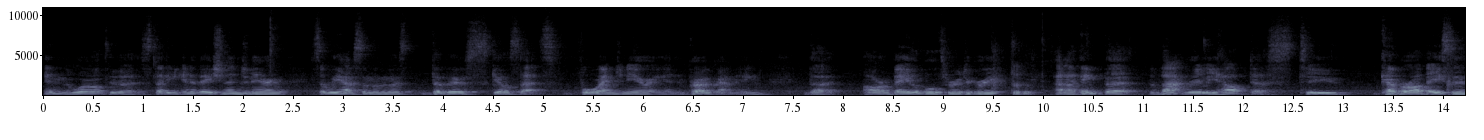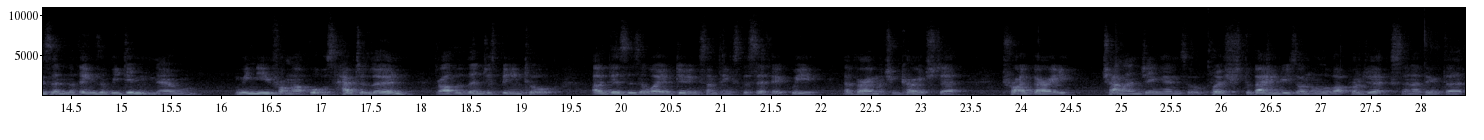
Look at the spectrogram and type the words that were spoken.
in the world who are studying innovation engineering. So we have some of the most diverse skill sets for engineering and programming that are available through a degree. Mhm. And I think that that really helped us to cover our bases and the things that we didn't know we knew from our course how to learn rather than just being taught oh this is a way of doing something specific we are very much encouraged to try very challenging and sort of push the boundaries on all of our projects and I think that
